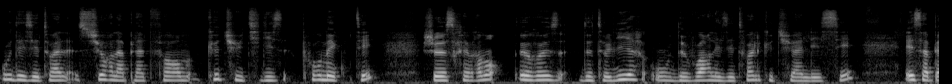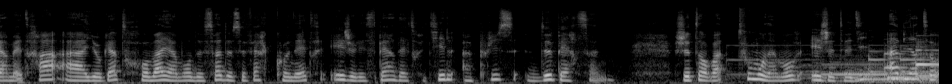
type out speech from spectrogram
ou des étoiles sur la plateforme que tu utilises pour m'écouter. Je serai vraiment heureuse de te lire ou de voir les étoiles que tu as laissées et ça permettra à Yoga Trauma et Amour de Soi de se faire connaître et je l'espère d'être utile à plus de personnes. Je t'envoie tout mon amour et je te dis à bientôt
